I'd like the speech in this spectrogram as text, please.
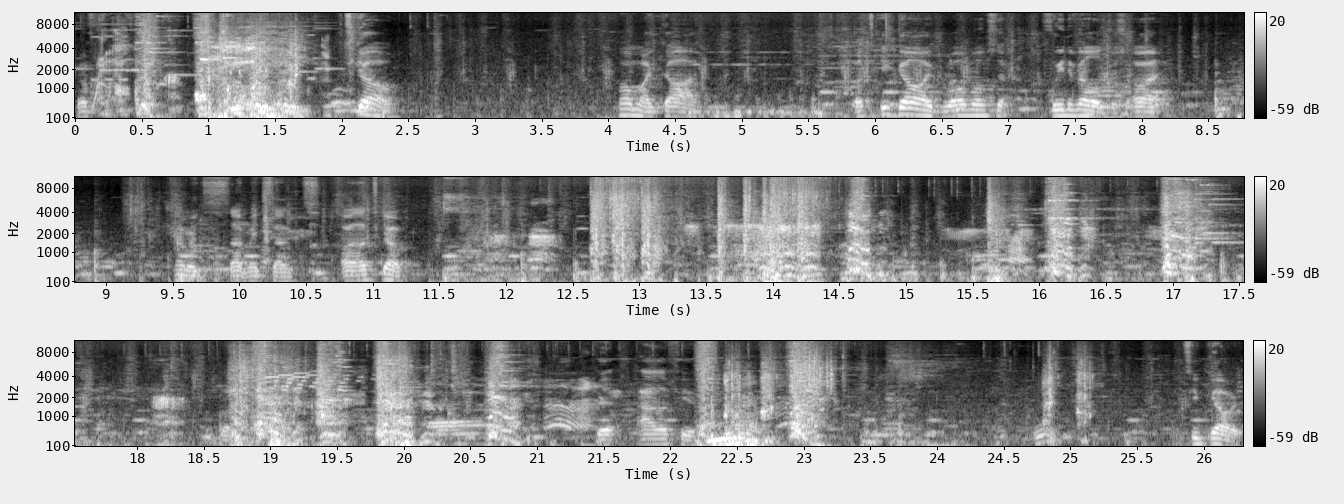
Let's go. Oh my god. Let's keep going. We're almost at free the. Alright. That makes that makes sense. Alright, let's go. Get out of here. Ooh. Keep going.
